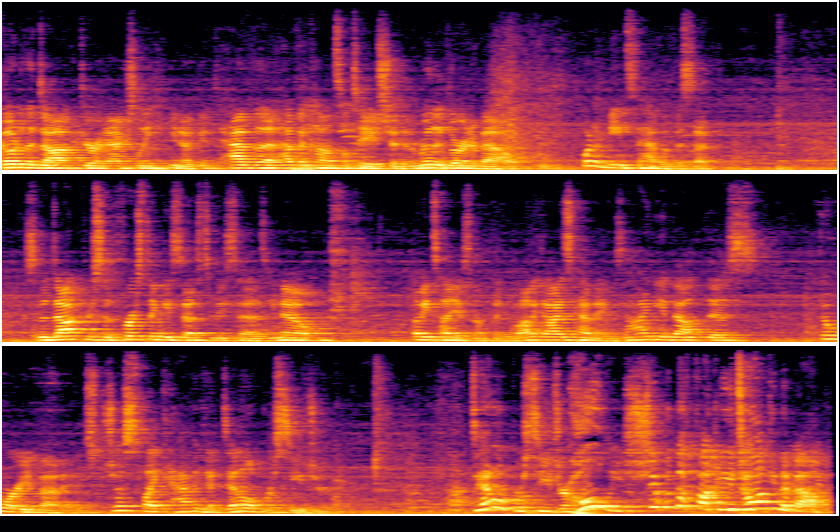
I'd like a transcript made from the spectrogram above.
go to the doctor and actually, you know, have the have the consultation and really learn about what it means to have a vasectomy. So the doctor said, the first thing he says to me says, you know, let me tell you something. A lot of guys have anxiety about this. Don't worry about it. It's just like having a dental procedure. Dental procedure? Holy shit, what the fuck are you talking about?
